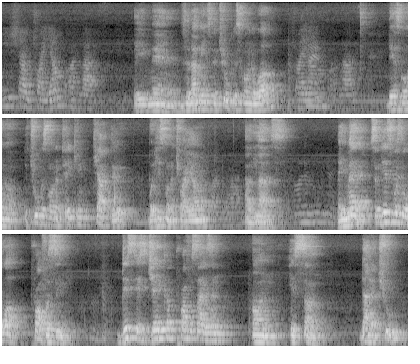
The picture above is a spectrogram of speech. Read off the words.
he shall triumph at last. Amen. So that means the troop is going to what? There's going to, the troop is going to take him captive, but he's going to triumph At last. Amen. So this was the what? Prophecy. This is Jacob prophesying on his son that a troop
